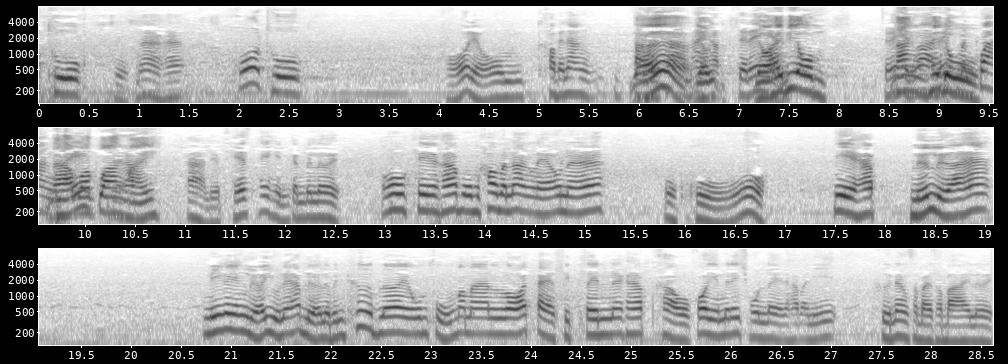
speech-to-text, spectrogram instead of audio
ตรถูก ถูกมากฮะ โคตรถูกโอ้เดี๋ยวอมเข้าไปนั่งเออฝั่งตรงข้ามเดี๋ยวครับจะได้เดี๋ยวให้นพี่อมจะได้นั่งเนว่าให้ดูเฮ้ยมันกว้างนะครับไหมว่ากว้างไหมอ่า เดี๋ยวเทสให้เห็นกันไปเลย โอเคครับอมเข้ามานั่งแล้วนะ โอ้โห นี่ครับ เหลือๆฮะ นี่ก็ยังเหลืออยู่นะครับเหลือเหลือเป็นคืบเลยโอมสูงประมาณ 180 เซนนะครับ เข่าก็ยังไม่ได้ชนเลยนะครับ อันนี้คือนั่งสบายๆเลย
